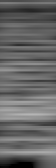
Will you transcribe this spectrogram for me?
Good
